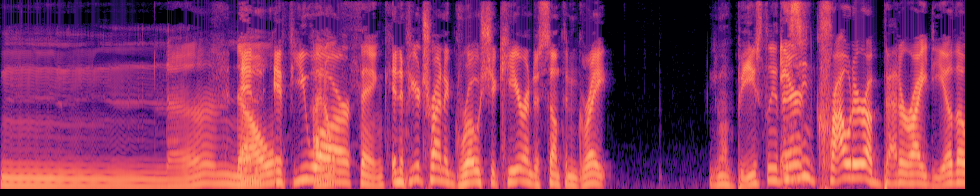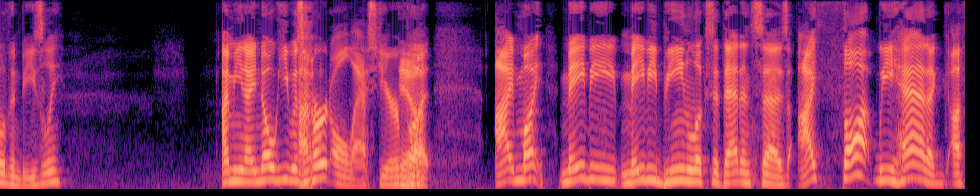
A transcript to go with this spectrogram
No, no. And if you I don't are think and if you're trying to grow Shakir into something great, you want Beasley there? Isn't Crowder a better idea though than Beasley? I mean, I know he was hurt all last year, Yeah. but I might maybe maybe Beane looks at that and says, "I thought we had a, a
